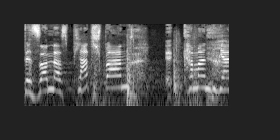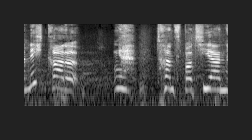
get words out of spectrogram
Besonders platzsparend äh, kann man die ja nicht gerade transportieren.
